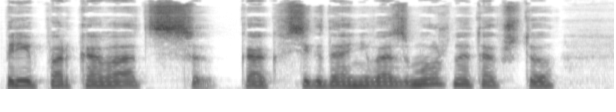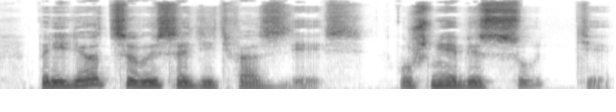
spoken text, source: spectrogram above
Припарковаться, как всегда, невозможно, так что придется высадить вас здесь. Уж не обессудьте.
